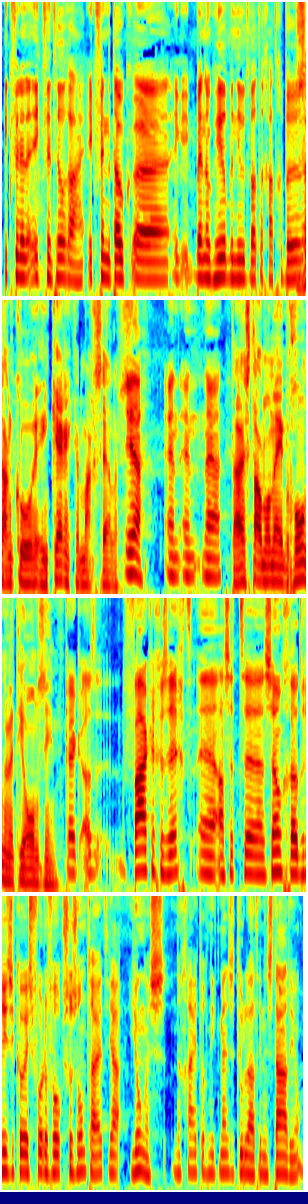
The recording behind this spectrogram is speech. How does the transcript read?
ik, vind het, ik vind het heel raar. Ik, vind het ook, eh, ik, ik ben ook heel benieuwd wat er gaat gebeuren. Zangkoren in kerken mag zelfs. Ja, en, en nou ja, Daar is het allemaal mee begonnen met die onzin. kijk, als, vaker gezegd, eh, als het eh, zo'n groot risico is voor de volksgezondheid, ja, jongens, dan ga je toch niet mensen toelaten in een stadion.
